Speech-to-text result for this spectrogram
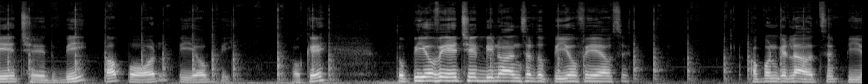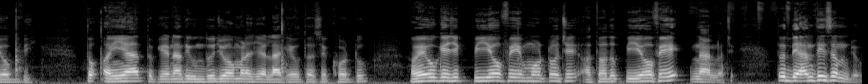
એ છેદ B upon P of B okay તો પી ઓફ એ છેદ બીનો આન્સર તો પી ઓફ એ આવશે. અપોન કેટલા આવશે પી ઓફ બી તો અહીંયા તો કે એનાથી ઊંધું જોવા મળે છે એટલે એવું થશે? ખોટું. હવે એવું કહે છે કે પી ઓફ એ મોટો છે અથવા તો પી ઓફ એ નાનો છે. તો ધ્યાનથી સમજો.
